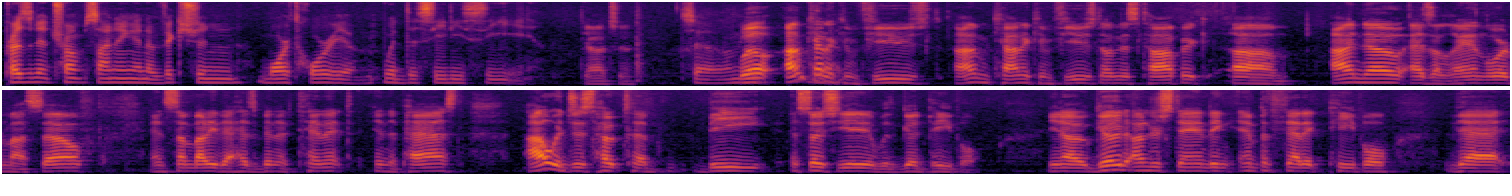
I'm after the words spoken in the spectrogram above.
President Trump signing an eviction moratorium with the CDC. Gotcha. So Well, I'm kind of confused. I'm kind of confused on this topic. Um, I know as a landlord myself and somebody that has been a tenant in the past, I would just hope to be associated with good people. You know, good, understanding, empathetic people that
